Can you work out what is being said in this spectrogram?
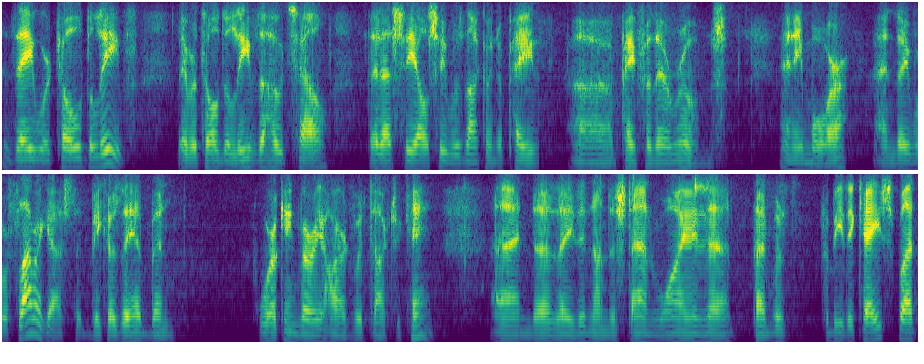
they were told to leave. They were told to leave the hotel. That SCLC was not going to pay uh, pay for their rooms anymore, and they were flabbergasted because they had been working very hard with Dr. King, and uh, they didn't understand why that that was to be the case, but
